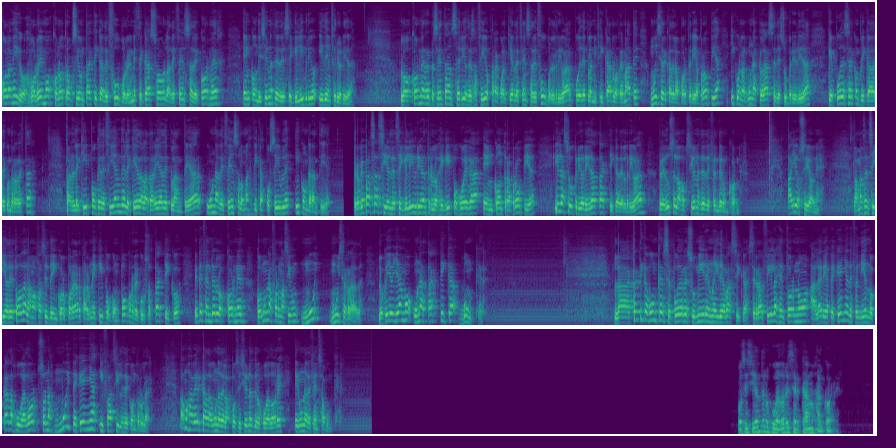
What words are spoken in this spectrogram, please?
Hola amigos, volvemos con otra opción táctica de fútbol, en este caso la defensa de córner en condiciones de desequilibrio y de inferioridad. Los córneres representan serios desafíos para cualquier defensa de fútbol. El rival puede planificar los remates muy cerca de la portería propia y con alguna clase de superioridad que puede ser complicada de contrarrestar. Para el equipo que defiende le queda la tarea de plantear una defensa lo más eficaz posible y con garantía. Pero ¿qué pasa si el desequilibrio entre los equipos juega en contra propia y la superioridad táctica del rival reduce las opciones de defender un córner? Hay opciones. La más sencilla de todas, la más fácil de incorporar para un equipo con pocos recursos tácticos, es defender los córneres con una formación muy, muy cerrada, lo que yo llamo una táctica búnker. La táctica búnker se puede resumir en una idea básica, cerrar filas en torno al área pequeña, defendiendo cada jugador zonas muy pequeñas y fáciles de controlar. Vamos a ver cada una de las posiciones de los jugadores en una defensa búnker. Posición de los jugadores cercanos al córner.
